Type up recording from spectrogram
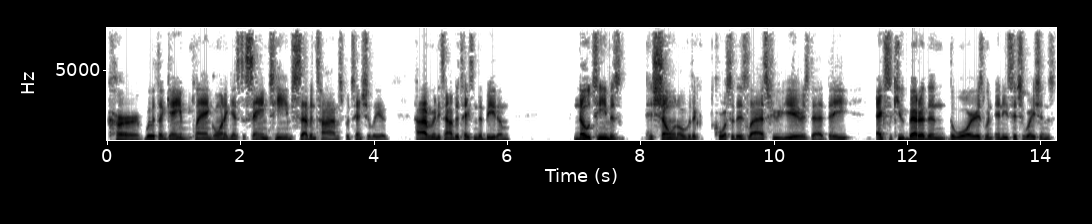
Kerr with a game plan going against the same team seven times potentially, however many times it takes them to beat them. No team is has shown over the course of this last few years that they execute better than the Warriors when in these situations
